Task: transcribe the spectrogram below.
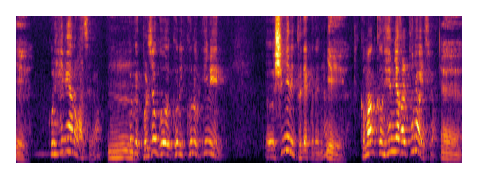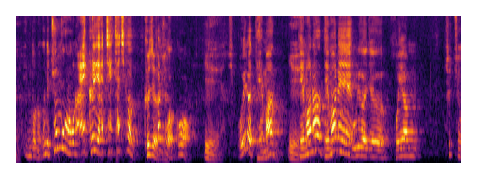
예. 그걸 협의하러 갔어요. 음. 그러니까 벌써 그 그, 그는 이미 어, 10년이 더 됐거든요. 예, 예. 그만큼 협력할 분야가 있어요. 예. 인도는. 근데 중국하고는 아예 그 야채 자체가 그죠. 할 수가 없고 예. 오히려 대만, 예. 대만아 대만에 우리가 저 호양 수출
